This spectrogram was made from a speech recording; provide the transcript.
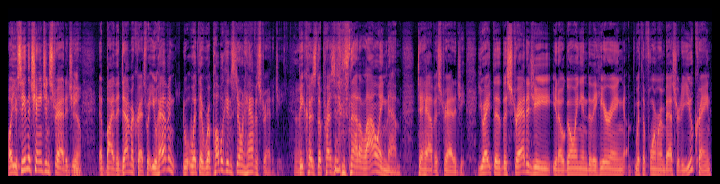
Well, you've seen the change in strategy yeah. Uh, by the Democrats. What you haven't, what the Republicans don't have a strategy yeah. because the president's not allowing them to have a strategy. You're right. The, the strategy, you know, going into the hearing with the former ambassador to Ukraine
